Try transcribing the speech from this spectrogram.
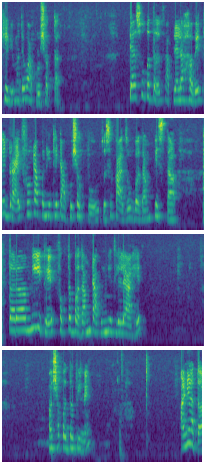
खिरीमध्ये वापरू शकता त्यासोबतच आपल्याला हवे ते ड्रायफ्रूट आपण इथे टाकू शकतो जसं काजू बदाम पिस्ता. तर मी इथे फक्त बदाम टाकून घेतलेले आहेत. अशा पद्धतीने आणि आता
